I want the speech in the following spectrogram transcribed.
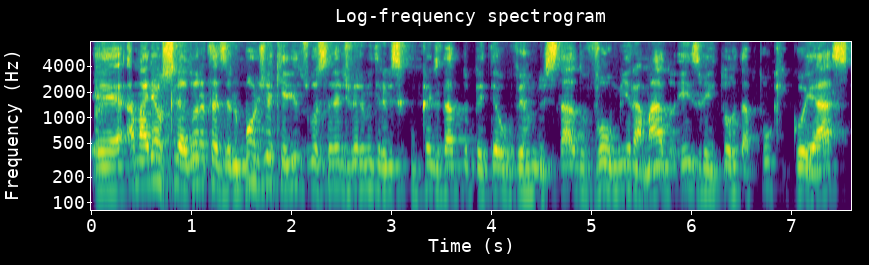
É, a Maria Auxiliadora está dizendo: Bom dia, queridos. Gostaria de ver uma entrevista com o candidato do PT ao governo do Estado, Volmir Amado, ex-reitor da PUC Goiás.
